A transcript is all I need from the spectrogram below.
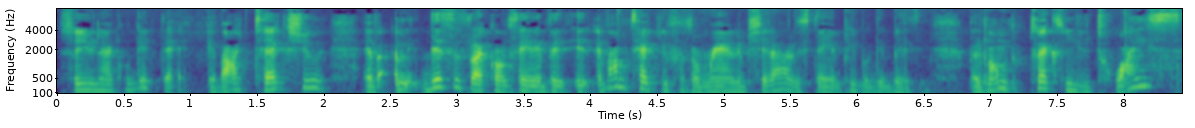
So you're not gonna get that. If I text you, if I mean this is like I'm saying, if it, if I'm texting you for some random shit, I understand people get busy. But if I'm texting you twice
